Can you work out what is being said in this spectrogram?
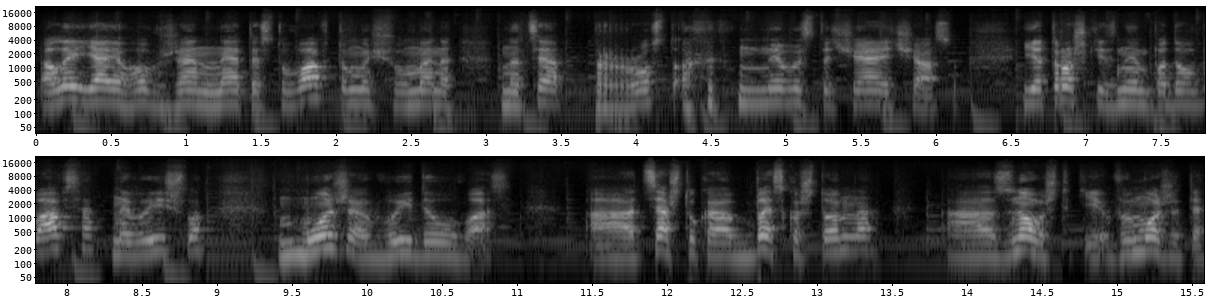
Але я його вже не тестував, тому що у мене на це просто не вистачає часу. Я трошки з ним подовбався, не вийшло. Може, вийде у вас. А, ця штука безкоштовна. А, знову ж таки, ви можете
